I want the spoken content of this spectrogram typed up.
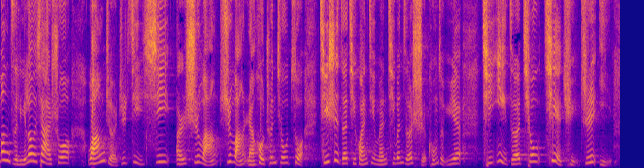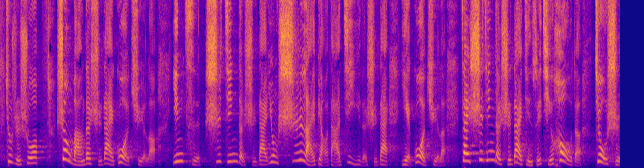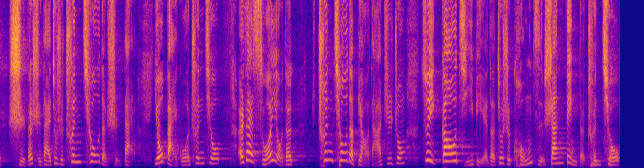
孟子离娄下说：“王者之计，息而失亡。失亡，然后春秋作。其事则其还晋文，其文则始。孔子曰：其义则丘窃取之矣。就是说，圣王的时代过去了，因此《诗经》的时代，用诗来表达记忆的时代也过去了。在《诗经》的时代，紧随其后的就是史的时代，就是春秋的时代。”有百国春秋，而在所有的春秋的表达之中，最高级别的就是孔子删定的春秋。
